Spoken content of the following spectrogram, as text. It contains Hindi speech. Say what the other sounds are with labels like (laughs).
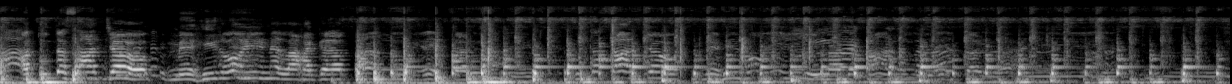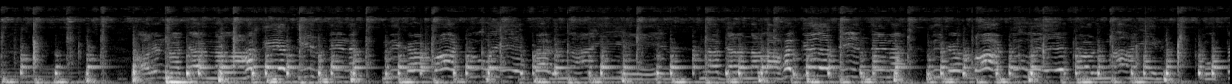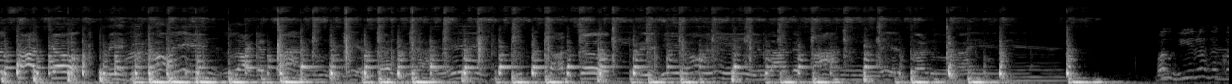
आ तू तो साचो में हीरोइन ए सड़ुआई। तू तो साचो में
